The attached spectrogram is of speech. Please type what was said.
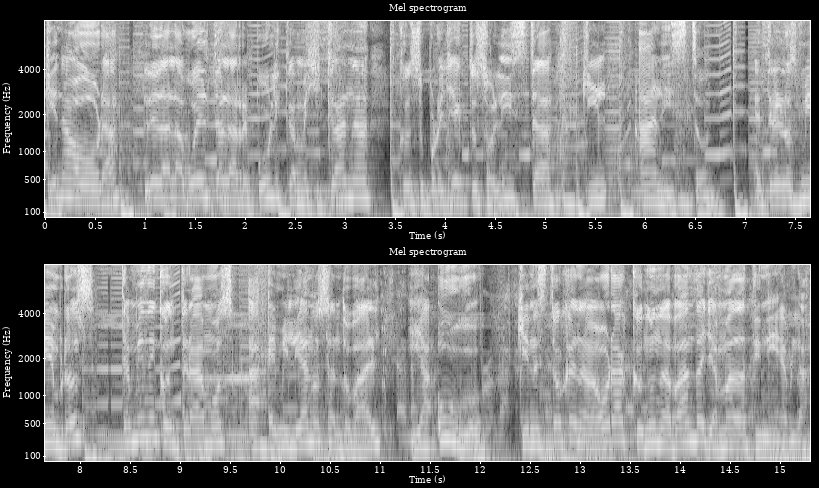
quien ahora le da la vuelta a la República Mexicana con su proyecto solista Kill Aniston. Entre los miembros también encontramos a Emiliano Sandoval y a Hugo, quienes tocan ahora con una banda llamada Tiniebla.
